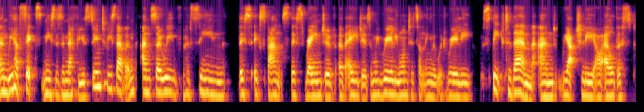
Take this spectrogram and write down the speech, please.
and we have six nieces and nephews, soon to be seven. And so we have seen this expanse, this range of, of ages, and we really wanted something that would really speak to them. And we actually, our eldest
